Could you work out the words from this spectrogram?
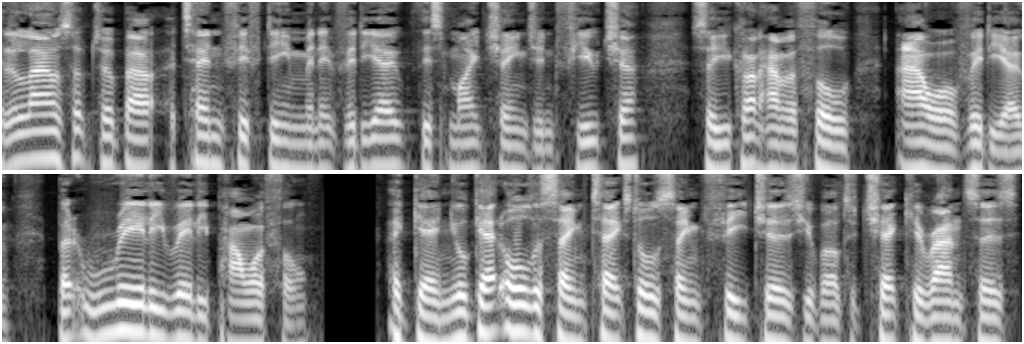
It allows up to about a 10-15 minute video. This might change in future so you can't have a full hour video but really really powerful. Again, you'll get all the same text, all the same features. You'll be able to check your answers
